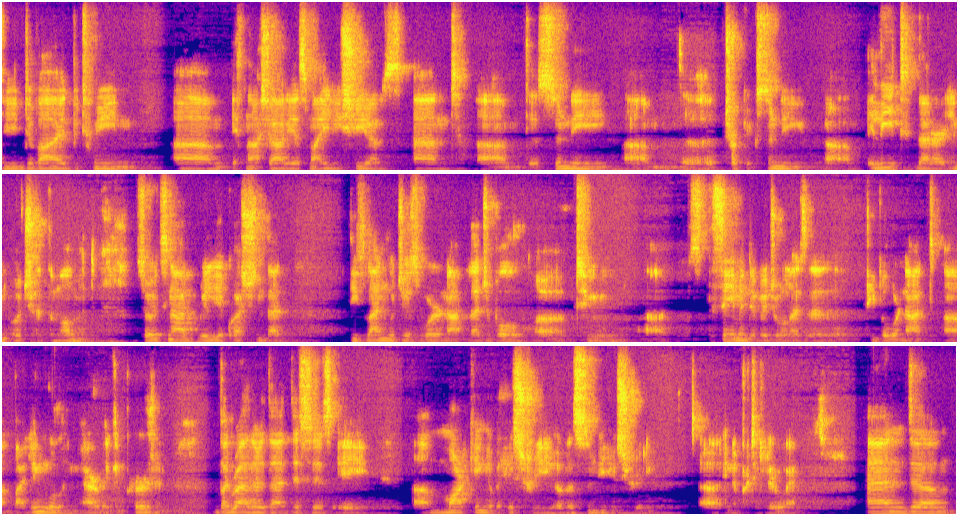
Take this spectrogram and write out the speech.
the divide between um, Ithna Ashari Ismaili Shias and um, the Sunni, um, the Turkic Sunni uh, elite that are in Uch at the moment. So it's not really a question that these languages were not legible uh, to the same individual as the people were not uh, bilingual in Arabic and Persian, but rather that this is a um, marking of a history of a Sunni history uh, in a particular way. And um,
